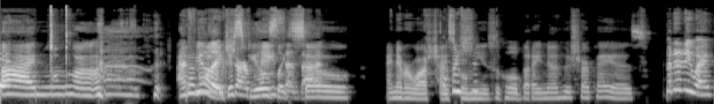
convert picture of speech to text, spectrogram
Bye. I, I don't feel know. like it just Sharpay feels like said that. so. I never watched High School should- Musical, but I know who Sharpay is. But anyway,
